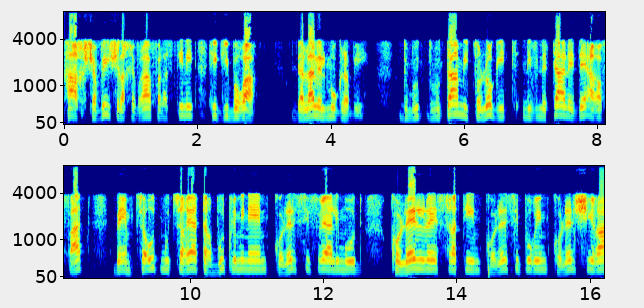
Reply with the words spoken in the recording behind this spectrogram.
העכשווי של החברה הפלסטינית היא גיבורה, דלאל אל-מוגרבי. דמות, דמותה המיתולוגית נבנתה על ידי ערפאת באמצעות מוצרי התרבות למיניהם, כולל ספרי הלימוד, כולל אה, סרטים, כולל סיפורים, כולל שירה,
